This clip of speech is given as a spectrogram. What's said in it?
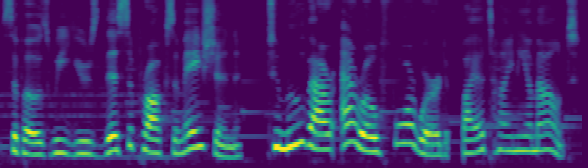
Suppose we use this approximation to move our arrow forward by a tiny amount.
